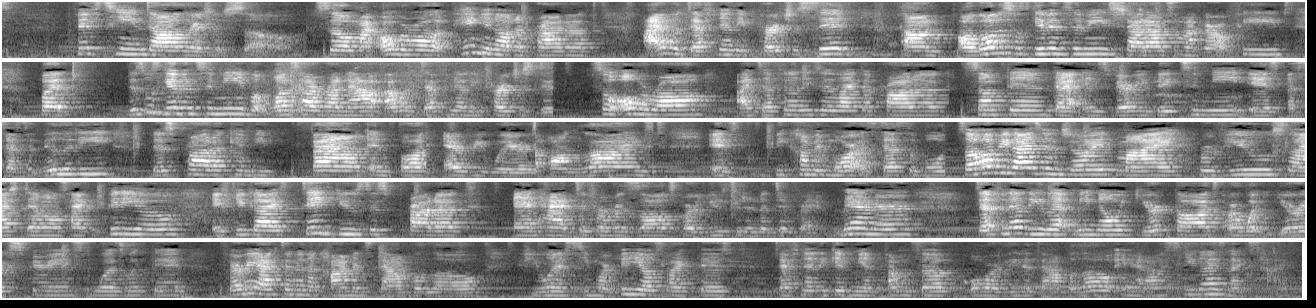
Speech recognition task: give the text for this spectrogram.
$15 or so. So my overall opinion on the product, I would definitely purchase it. Um, although this was given to me, shout out to my girl Phoebes, but this was given to me, but once I run out, I would definitely purchase this. So overall, I definitely did like the product. Something that is very big to me is accessibility. This product can be found and bought everywhere online. It's becoming more accessible. So I hope you guys enjoyed my review slash demo type of video. If you guys did use this product and had different results or used it in a different manner, definitely let me know your thoughts or what your experience was with it. Very active in the comments down below. If you want to see more videos like this, definitely give me a thumbs up or leave it down below and I'll see you guys next time.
